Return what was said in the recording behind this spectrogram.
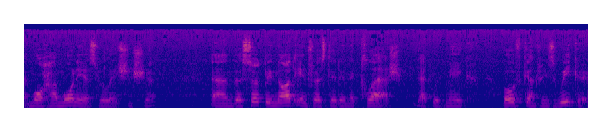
a more harmonious relationship and uh, certainly not interested in a clash that would make both countries weaker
